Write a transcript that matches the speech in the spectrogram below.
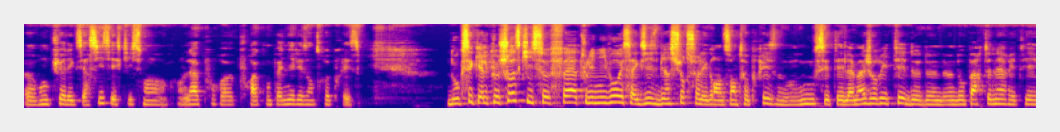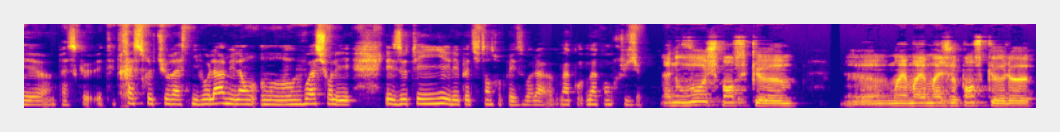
rompus à l'exercice et qui sont là pour, pour accompagner les entreprises. Donc c'est quelque chose qui se fait à tous les niveaux et ça existe bien sûr sur les grandes entreprises. Nous, c'était la majorité de, nos partenaires étaient euh, parce que étaient très structurés à ce niveau-là, mais là on, le voit sur les, les ETI et les petites entreprises. Voilà ma, conclusion. À nouveau, je pense que euh, moi, moi, moi, je pense que le,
